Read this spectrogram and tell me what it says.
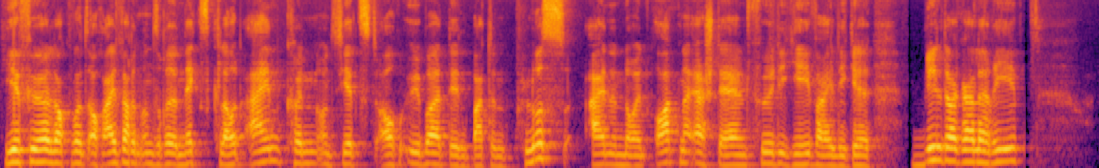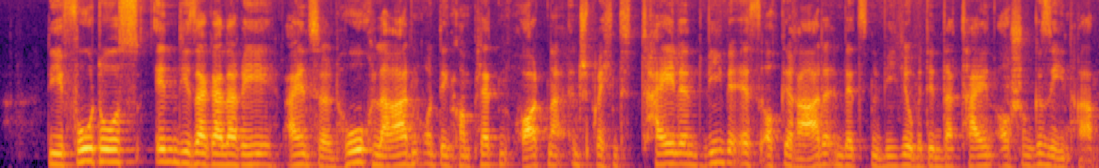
Hierfür loggen wir uns auch einfach in unsere Nextcloud ein, können uns jetzt auch über den Button Plus einen neuen Ordner erstellen für die jeweilige Bildergalerie die Fotos in dieser Galerie einzeln hochladen und den kompletten Ordner entsprechend teilen, wie wir es auch gerade im letzten Video mit den Dateien auch schon gesehen haben.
